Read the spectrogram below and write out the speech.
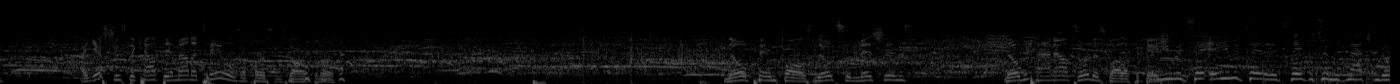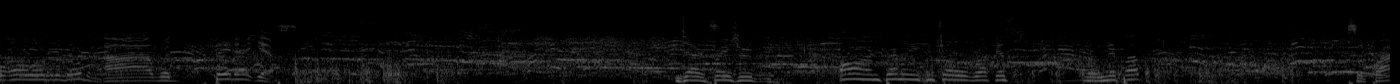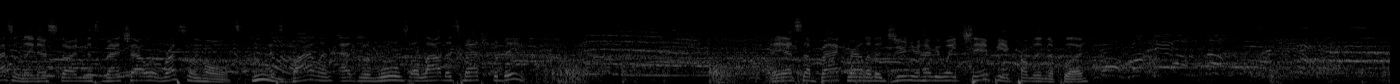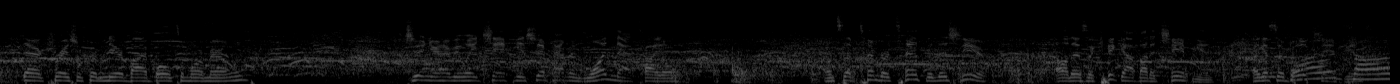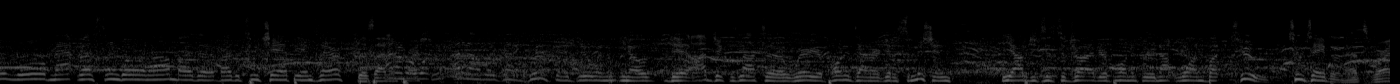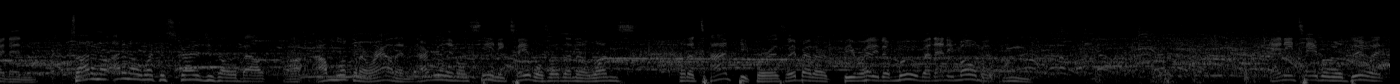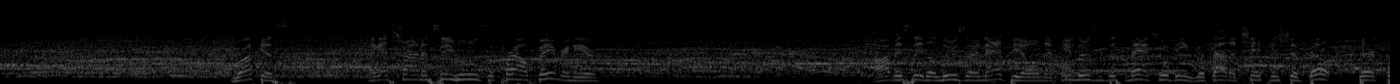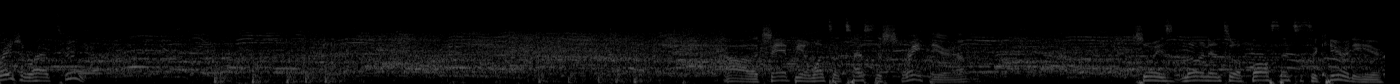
I guess just to count the amount of tables a person's gone through. no pinfalls, no submissions, no countouts or disqualifications. So you would say you would say that it's safe to assume this match can go all over the building. I would say that yes. Derek Frazier, arm firmly in control of Ruckus. A little nip up. Surprisingly, they're starting this match out with wrestling holds. Hmm. As violent as the rules allow this match to be. And that's the background of the junior heavyweight champion coming into play. Derek Frazier from nearby Baltimore, Maryland. Junior heavyweight championship, having won that title on September 10th of this year. Oh, there's a kick out by the champion. I guess they're both Solid, champions. solid little mat wrestling going on by the by the two champions there. Does that I don't know impress what you? I don't know what kind of good it's going to do when you know the object is not to wear your opponent down or get a submission. The object is to drive your opponent through not one but two, two tables. That's right, and So I don't know. I don't know what this strategy is all about. Uh, I'm looking around and I really don't see any tables other than the ones where the timekeeper is. They better be ready to move at any moment. Hmm. Any table will do it. Ruckus, I guess, trying to see who's the crowd favorite here. Obviously, the loser in that deal, and if he loses this match, he'll be without a championship belt. Derek Frazier will have two. The champion wants to test his strength here. I'm sure he's luring into a false sense of security here.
